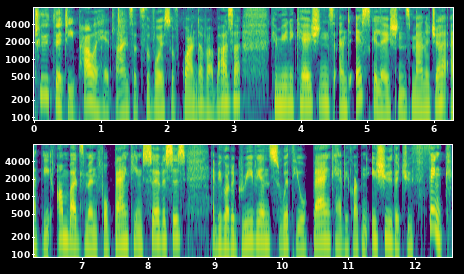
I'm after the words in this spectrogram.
230 power headlines. That's the voice of Gwanda Vabaza, Communications and Escalations Manager at the Ombudsman for Banking Services. Have you got a grievance with your bank? Have you got an issue that you think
